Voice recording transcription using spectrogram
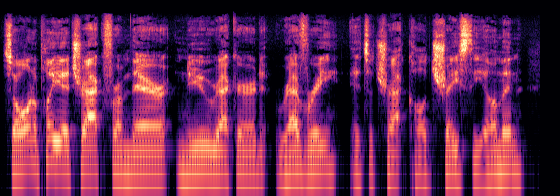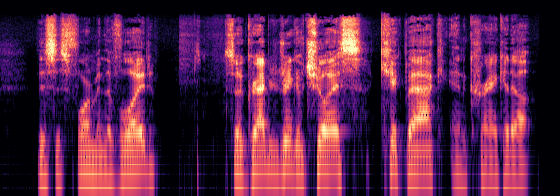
So I want to play you a track from their new record, Reverie. It's a track called Trace the Omen. This is Forming the Void. So grab your drink of choice, kick back, and crank it up.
